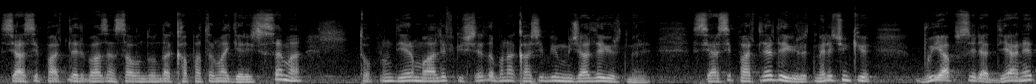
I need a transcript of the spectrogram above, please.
siyasi partileri bazen savunduğunda kapatılma gerekçesi ama toplumun diğer muhalif güçleri de buna karşı bir mücadele yürütmeli. Siyasi partiler de yürütmeli çünkü bu yapısıyla Diyanet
